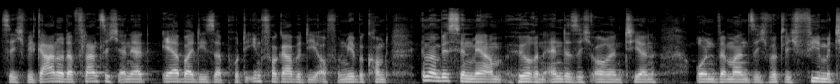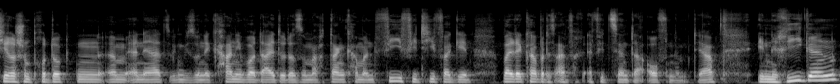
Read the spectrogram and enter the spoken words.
sich vegan oder pflanzlich ernährt, eher bei dieser Proteinvorgabe, die ihr auch von mir bekommt, immer ein bisschen mehr am höheren Ende sich orientieren. Und wenn man sich wirklich viel mit tierischen Produkten ähm, ernährt, irgendwie so eine Carnivore Diet oder so macht, dann kann man viel, viel tiefer gehen, weil der Körper das einfach effizienter aufnimmt. Ja, in Riegeln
